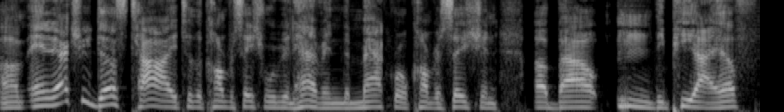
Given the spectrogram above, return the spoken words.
Um, and it actually does tie to the conversation we've been having, the macro conversation about the PIF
